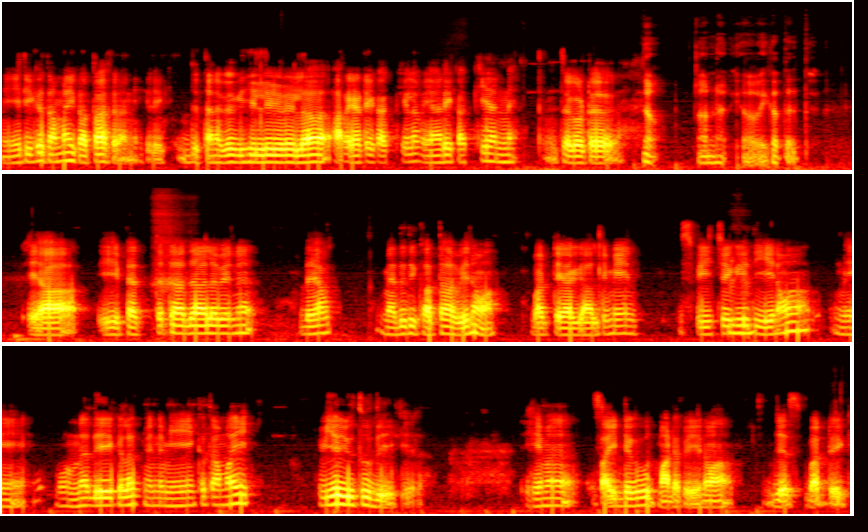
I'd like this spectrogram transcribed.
මේ ටික තමයි කතා කරන්න කෙ තැනක ගිහිල්ලි වෙලා අරයට එකක් කියලා මෙයාට එකක් කියන්න. එතකොට අන්න ඒකත් ඇත්ත. එයා ඒ පැත්තට අදාළ වෙන දෙයක් මැදදි කතා වෙනවා. බට් එයා ගල්ටිමේ ස්පීච්චගේ තියෙනවා මේ මොන්න දේ කළත් මෙන්න මේක තමයි විය යුතු දේ කියලා. එහෙම සයිඩ්ඩකුත් මට පේනවා. ජෙස් බට් එක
